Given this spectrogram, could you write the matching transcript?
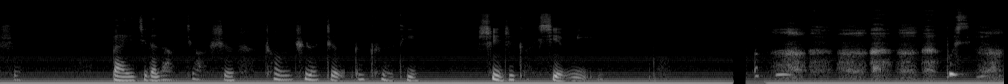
声，白洁的浪叫声，充斥了整个客厅，使之更显迷。不行了，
